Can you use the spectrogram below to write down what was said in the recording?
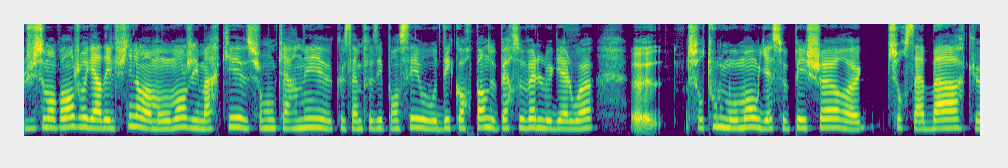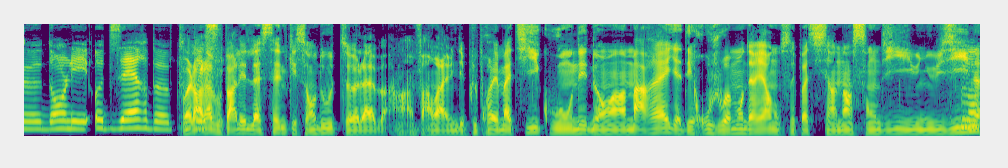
justement pendant que je regardais le film, à un moment j'ai marqué sur mon carnet euh, que ça me faisait penser au décor peint de Perceval le Gallois. Euh, surtout le moment où il y a ce pêcheur euh, sur sa barque euh, dans les hautes herbes. alors là, vous parlez de la scène qui est sans doute la, bah, enfin, voilà, une des plus problématiques où on est dans un marais, il y a des rougeoiements derrière, on ne sait pas si c'est un incendie, une usine,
